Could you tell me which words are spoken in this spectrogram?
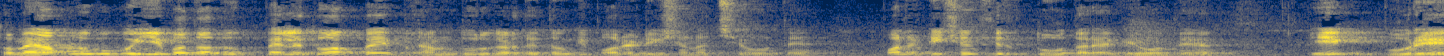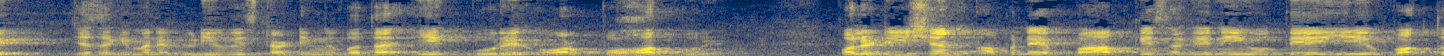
तो मैं आप लोगों को ये बता दूँ, पहले तो आपका ये भ्रम दूर कर देता हूँ कि पॉलिटिशियन अच्छे होते हैं। पॉलिटिशियन सिर्फ़ दो तरह के होते हैं। एक बुरे, जैसा कि मैंने वीडियो की स्टार्टिंग में बताया, एक बुरे और बहुत बुरे। पॉलिटिशियन अपने बाप के सगे नहीं होते, ये वक्त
